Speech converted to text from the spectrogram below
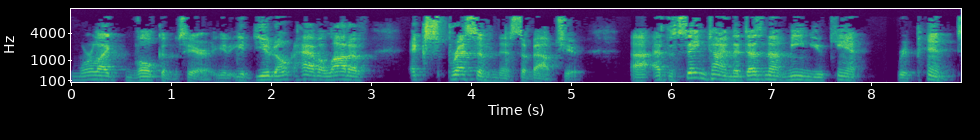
more like Vulcans here. You, you, you don't have a lot of expressiveness about you. Uh, at the same time, that does not mean you can't repent.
